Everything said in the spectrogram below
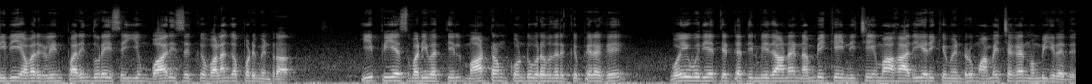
நிதி அவர்களின் பரிந்துரை செய்யும் வாரிசுக்கு வழங்கப்படும் என்றார். இபிஎஸ் வடிவத்தில் மாற்றம் கொண்டு வருவதற்கு பிறகு ஓய்வூதிய திட்டத்தின் மீதான நம்பிக்கை நிச்சயமாக அதிகரிக்கும் என்றும் அமைச்சகம் நம்புகிறது.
